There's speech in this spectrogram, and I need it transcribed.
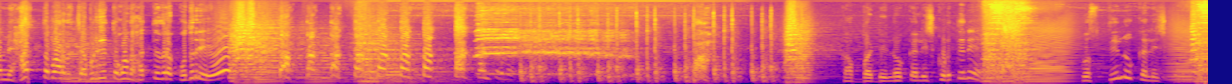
ಒಮ್ಮೆ ಹತ್ತು ಬಾರ್ದು ಜಬರಿ ತಗೊಂಡು ಹತ್ತಿದ್ರೆ ಕುದುರೆ, ಟಕ್ ಟಕ್ ಟಕ್ ಕಬಡ್ಡಿನೂ ಕಲಿಸ್ಕೊಡ್ತೀನಿ, ಕುಸ್ತಿನೂ ಕಲಿಸ್ಕೊಡ್ತೀನಿ.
